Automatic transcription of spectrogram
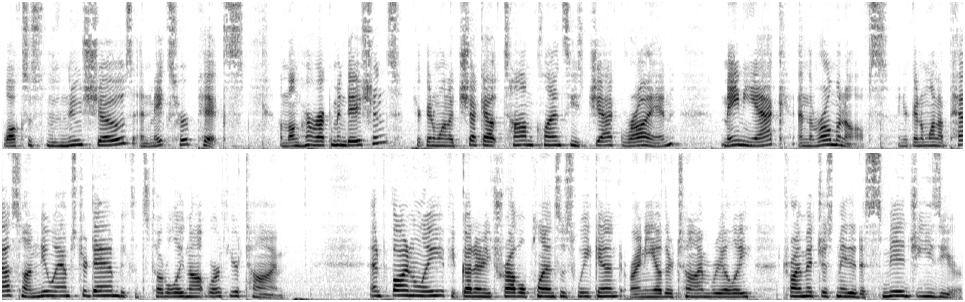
walks us through the new shows and makes her picks. Among her recommendations, you're going to want to check out Tom Clancy's Jack Ryan, Maniac, and The Romanovs. And you're going to want to pass on New Amsterdam because it's totally not worth your time. And finally, if you've got any travel plans this weekend, or any other time really, TriMet just made it a smidge easier.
